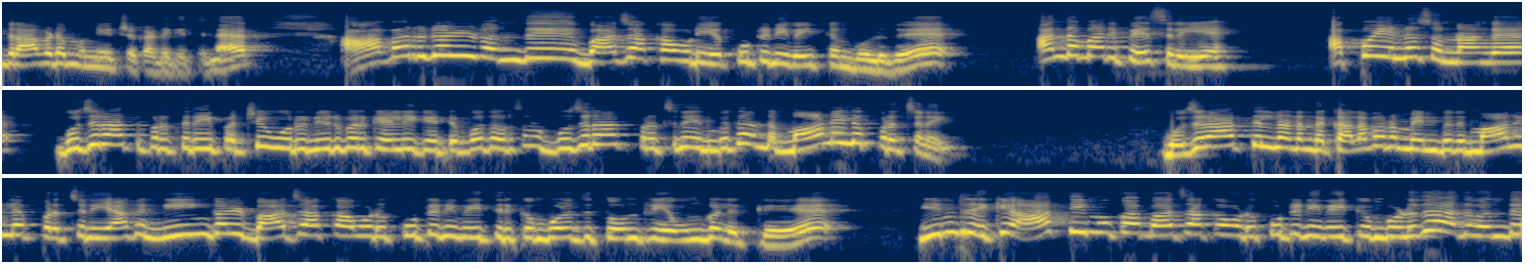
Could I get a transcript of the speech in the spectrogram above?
திராவிட முன்னேற்ற கழகத்தினர் அவர்கள் வந்து பாஜகவுடைய கூட்டணி வைத்த பொழுது அந்த மாதிரி பேசலையே. அப்போ என்ன சொன்னாங்க? குஜராத் பிரச்சனை பற்றி ஒரு நிருபர் கேள்வி கேட்டபோது அவர் சொன்ன குஜராத் பிரச்சனை என்பது அந்த மாநில பிரச்சனை. குஜராத்தில் நடந்த கலவரம் என்பது மாநில பிரச்சனையாக நீங்கள் பாஜகவோட கூட்டணி வைத்திருக்கும் பொழுது தோன்றிய உங்களுக்கு இன்றைக்கு அதிமுக பாஜகவோட கூட்டணி வைக்கும் பொழுது அது வந்து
